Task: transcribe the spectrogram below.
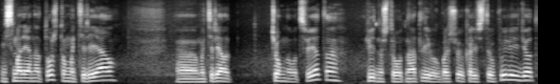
Несмотря на то, что материал, э, материал темного цвета. Видно, что вот на отливах большое количество пыли идет.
